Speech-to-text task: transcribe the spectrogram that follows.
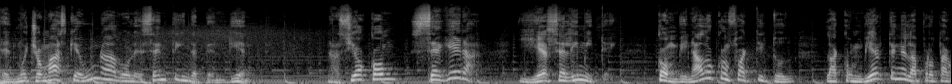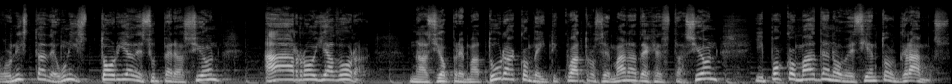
es mucho más que una adolescente independiente. Nació con ceguera y ese límite, combinado con su actitud, la convierten en la protagonista de una historia de superación arrolladora. Nació prematura con 24 semanas de gestación y poco más de 900 gramos.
